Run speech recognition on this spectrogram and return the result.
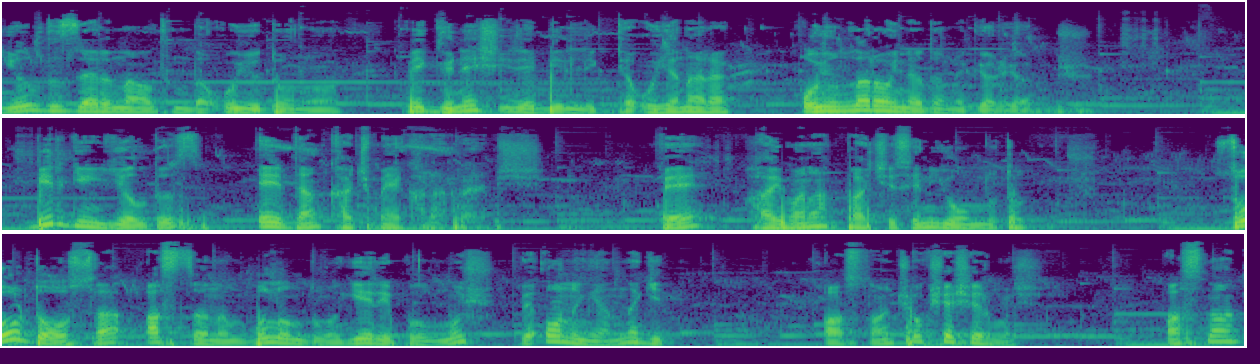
yıldızların altında uyuduğunu ve güneş ile birlikte uyanarak oyunlar oynadığını görüyormuş. Bir gün Yıldız evden kaçmaya karar vermiş ve hayvanat bahçesini yolunu tutmuş. Zor da olsa aslanın bulunduğu yeri bulmuş ve onun yanına gitti. Aslan çok şaşırmış. Aslan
